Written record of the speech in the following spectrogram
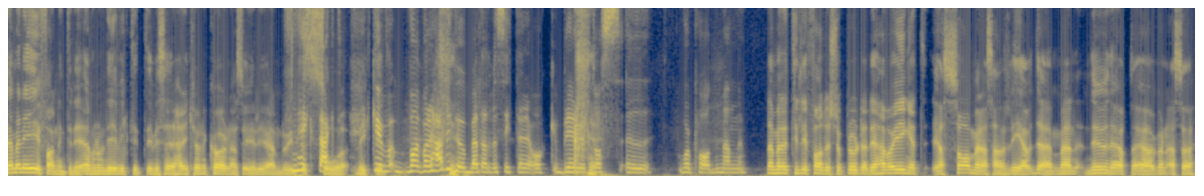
Nej men det är ju fan inte det. Även om det är viktigt det vi säger här i krönikörerna så är det ju ändå inte Exakt. så viktigt. Gud, vad, vad det här blir dubbelt att vi sitter och brer ut oss i vår podd men Nej men till ditt fadersuppror, det här var ju inget jag sa medan han levde, men nu när jag öppnar ögonen, alltså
